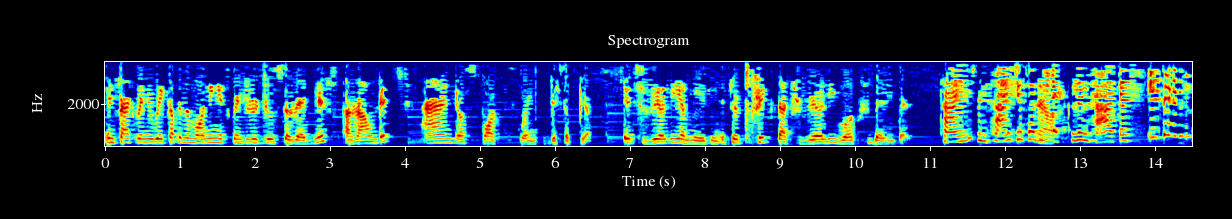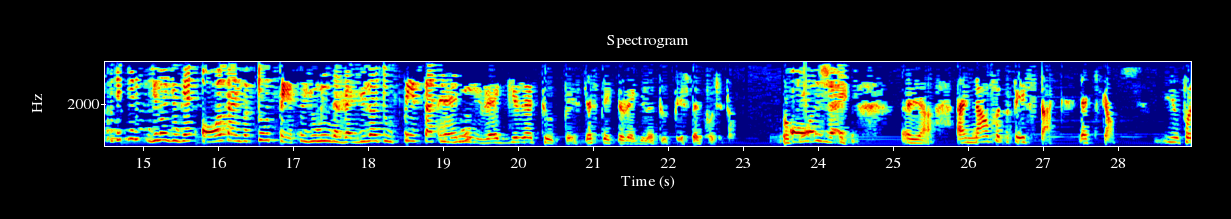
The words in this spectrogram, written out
In fact, when you wake up in the morning, it's going to reduce the redness around it and your spot is going to disappear. It's really amazing. It's a trick that really works very well. Thank you. Thank you for this Yeah. excellent hack. And is there any particular, you know, you get all kinds of toothpaste. So you mean the regular toothpaste that you use? Any regular toothpaste, just take the regular toothpaste and put it on. Okay? All right. Uh, yeah. And now for the face pack. Let's go. You, for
